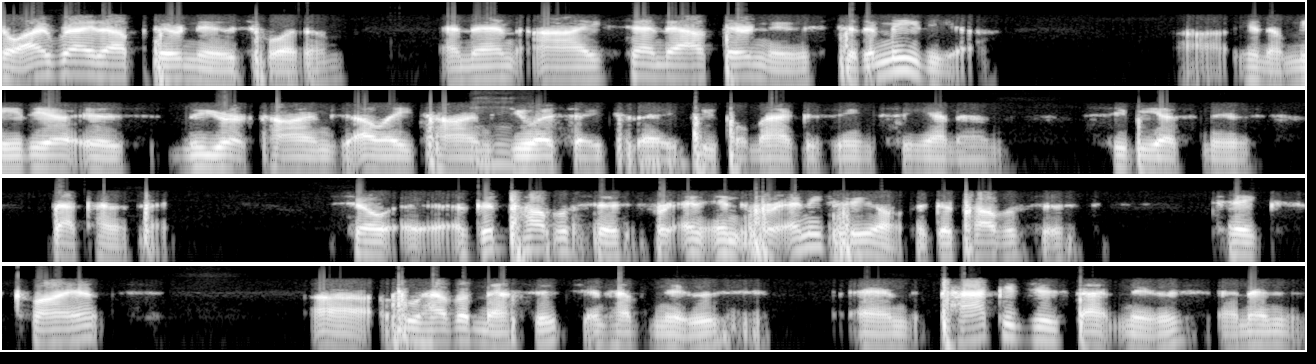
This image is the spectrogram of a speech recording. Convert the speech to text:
So I write up their news for them, and then I send out their news to the media. Uh, you know, media is New York Times, LA Times, mm-hmm. USA Today, People Magazine, CNN, CBS News, that kind of thing. So a, a good publicist for in, for any field, a good publicist takes clients uh, who have a message and have news, and packages that news, and then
